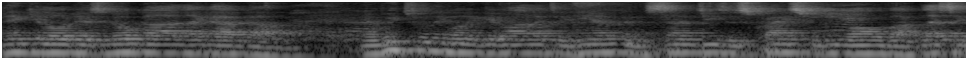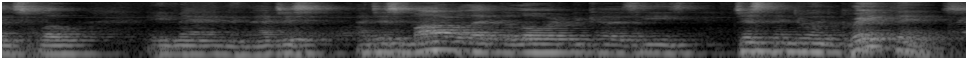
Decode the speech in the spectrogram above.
Thank you, Lord. There's no God like our God. And we truly want to give honor to him and his son, Jesus Christ, from whom all of our blessings flow. Amen. And I just, I just marvel at the Lord because he's just been doing great things.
